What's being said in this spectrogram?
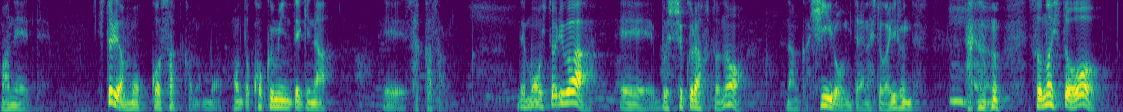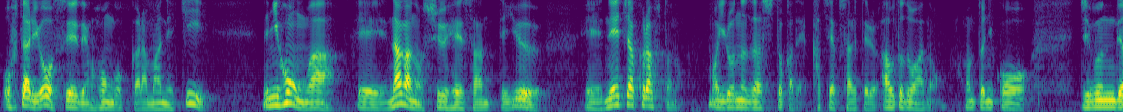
招いて、うん、1人は木工作家のもう本当国民的な、えー、作家さん。でもう1人は、えー、ブッシュクラフトのなんかヒーローみたいな人がいるんです、その人をお二人をスウェーデン本国から招きで日本は、えー、長野周平さんっていう、えー、ネイチャークラフトの、まあ、いろんな雑誌とかで活躍されてるアウトドアの本当にこう自分で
